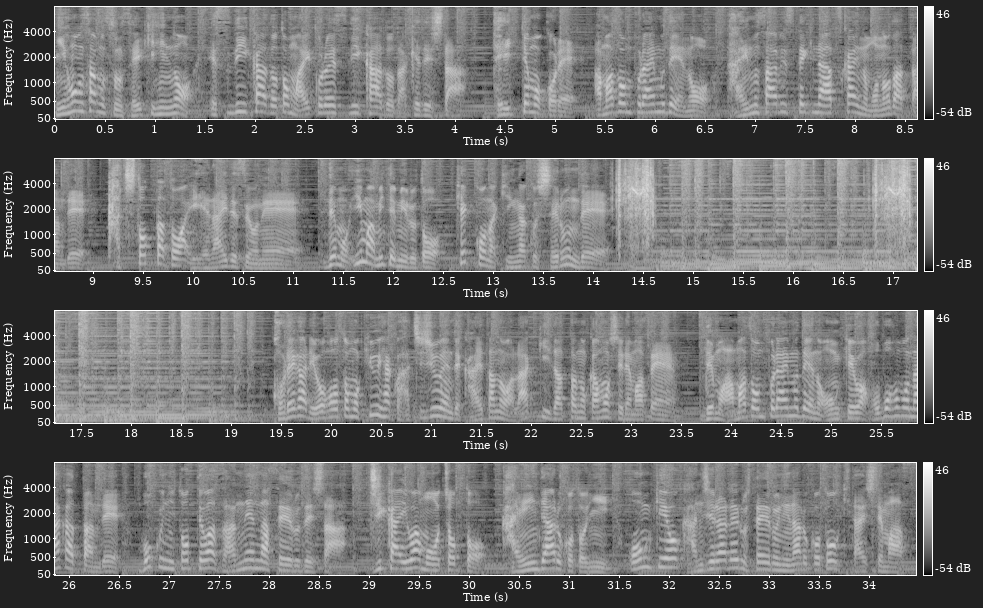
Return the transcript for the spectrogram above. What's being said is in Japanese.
日本サムスン正規品の SD カードとマイクロ SD カードだけでした。って言ってもこれ Amazon プライムデーのタイムサービス的な扱いのものだったんで勝ち取ったとは言えないですよね。でも今見てみると結構な金額してるんで。これが両方とも980円で買えたのはラッキーだったのかもしれません。でも Amazon プライムデーの恩恵はほぼほぼなかったんで僕にとっては残念なセールでした。次回はもうちょっと会員であることに恩恵を感じられるセールになることを期待してます。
